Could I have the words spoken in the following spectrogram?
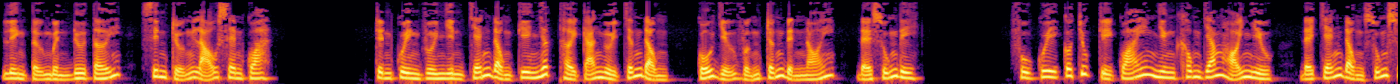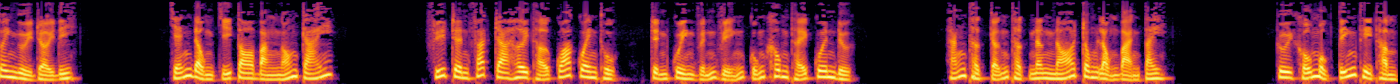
liền tự mình đưa tới, xin trưởng lão xem qua. Trịnh quyền vừa nhìn chén đồng kia nhất thời cả người chấn động, cố giữ vững trấn định nói, để xuống đi. Phù Quy có chút kỳ quái nhưng không dám hỏi nhiều, để chén đồng xuống xoay người rời đi. Chén đồng chỉ to bằng ngón cái. Phía trên phát ra hơi thở quá quen thuộc, trịnh quyền vĩnh viễn cũng không thể quên được. Hắn thật cẩn thận nâng nó trong lòng bàn tay. Cười khổ một tiếng thì thầm,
